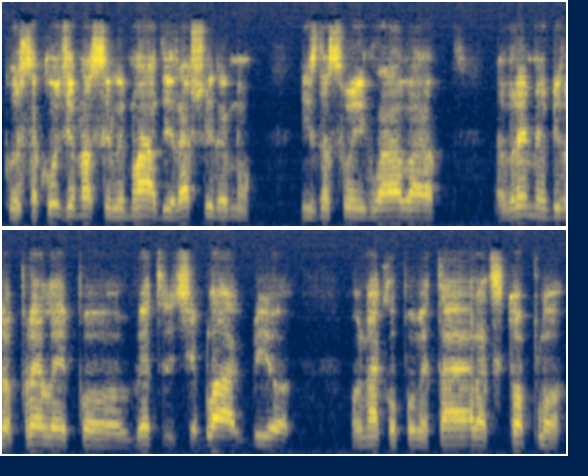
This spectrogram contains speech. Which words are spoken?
koju su također nosili mladi, raširenu iznad svojih glava. Vreme je bilo prelepo, vetrić je blag bio, onako povetarac, toplo,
